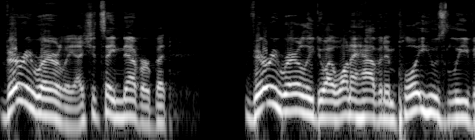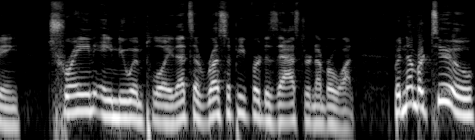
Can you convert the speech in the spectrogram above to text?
Very rarely, I should say never, but very rarely do I want to have an employee who's leaving train a new employee. That's a recipe for disaster, number one. But number two,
